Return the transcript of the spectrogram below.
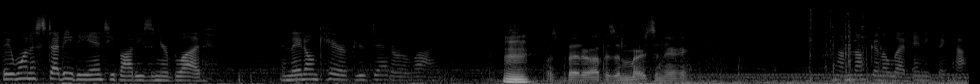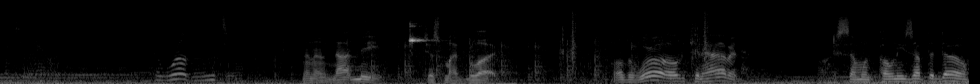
They want to study the antibodies in your blood. And they don't care if you're dead or alive. Hmm. I was better off as a mercenary. I'm not gonna let anything happen to you. The world needs you. No, no, not me. Just my blood. Well, the world can have it. As long as someone ponies up the dough.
